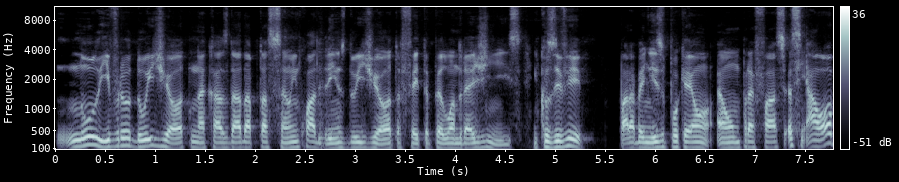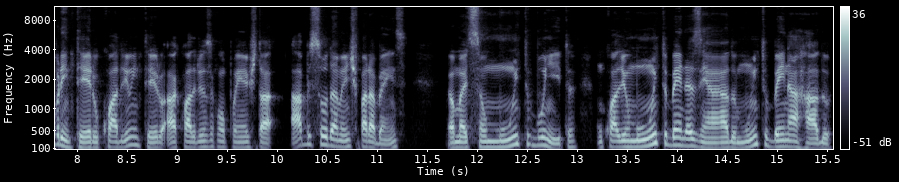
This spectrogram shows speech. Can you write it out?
no livro do Idiota, na casa da adaptação em quadrinhos do Idiota, feita pelo André Diniz. Inclusive, parabenizo porque é um, é um prefácio. Assim, a obra inteira, o quadrinho inteiro, a Quadrinhos Acompanha está absurdamente parabéns. É uma edição muito bonita, um quadrinho muito bem desenhado, muito bem narrado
